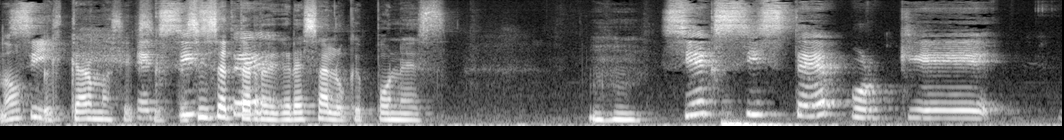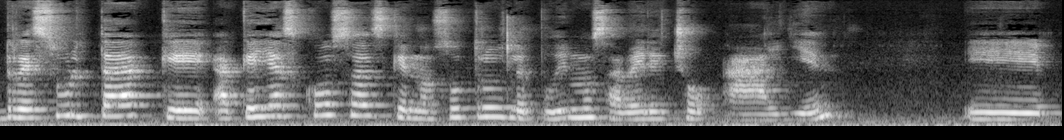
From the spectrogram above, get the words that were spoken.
¿no? Sí, el karma sí existe. Sí se te regresa lo que pones. Sí existe porque resulta que aquellas cosas que nosotros le pudimos haber hecho a alguien, eh,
